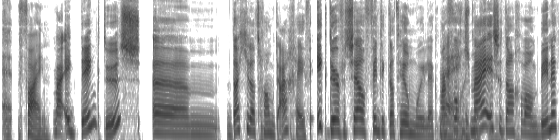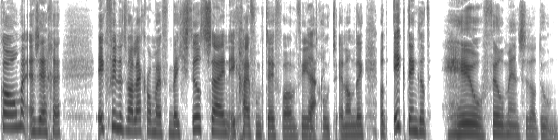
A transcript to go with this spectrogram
En fijn. maar ik denk dus ehm, dat je dat gewoon moet aangeven. Ik durf het zelf, vind ik dat heel moeilijk. Maar Nee, volgens mij is het dan gewoon binnenkomen en zeggen... Ik vind het wel lekker om even een beetje stil te zijn. Ik ga even op mijn telefoon, vind je Ja. het goed? En dan denk want ik denk dat heel veel mensen dat doen.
